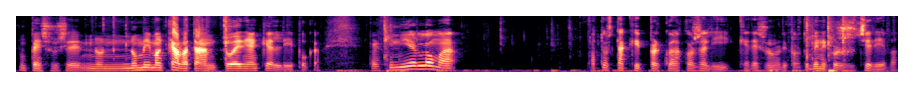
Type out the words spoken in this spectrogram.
non penso se non, non, mi mancava tanto e neanche all'epoca per finirlo ma fatto sta che per quella cosa lì che adesso non ricordo bene cosa succedeva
